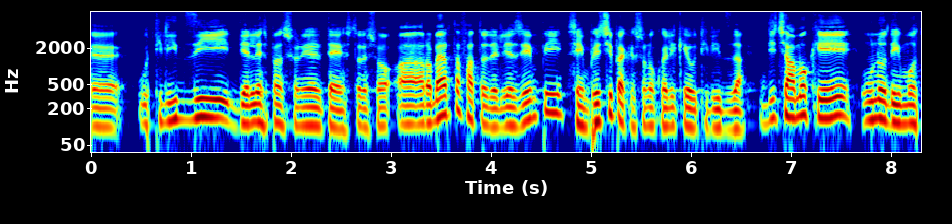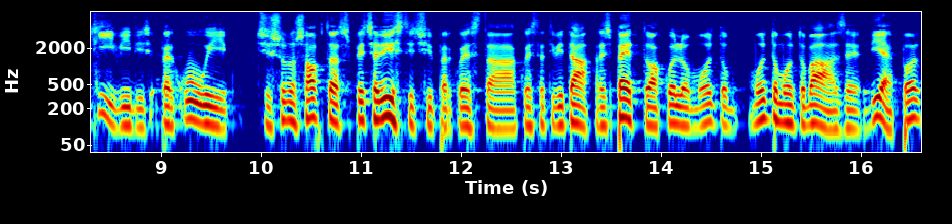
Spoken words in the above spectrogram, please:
eh, utilizzi delle espansioni del testo. Adesso Roberto ha fatto degli esempi semplici perché sono quelli che utilizza. Diciamo che uno dei motivi di, per cui ci sono software specialistici per questa, questa, attività rispetto a quello molto molto molto base di Apple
